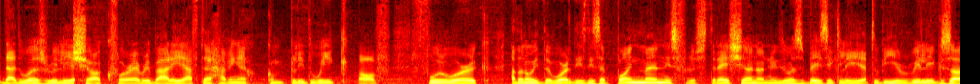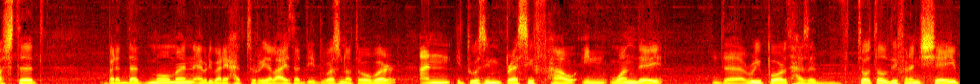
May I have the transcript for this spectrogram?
that was really a shock for everybody after having a complete week of full work. I don't know if the word is disappointment, is frustration, and it was basically to be really exhausted. But at that moment, everybody had to realize that it was not over. And it was impressive how, in one day, the report has a total different shape.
